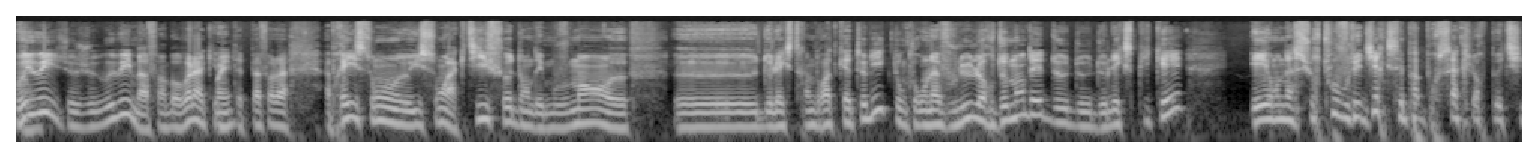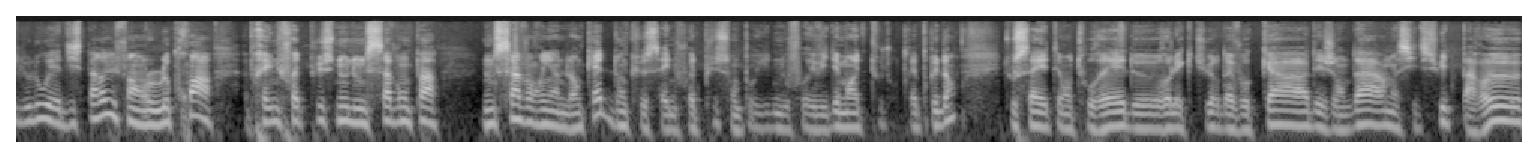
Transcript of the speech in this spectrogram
Oui, oui, je, je- oui, oui, mais enfin bon, voilà, qui peut-être pas. Après, ils sont, euh, ils sont actifs dans des mouvements euh, euh, de l'extrême droite catholique, donc on a voulu leur demander de, de- de l'expliquer. Et on a surtout voulu dire que c'est pas pour ça que leur petit loulou a disparu. Enfin, on le croit. Après, une fois de plus, nous, nous ne savons pas. Nous ne savons rien de l'enquête, donc ça, une fois de plus, on il nous faut évidemment être toujours très prudent. Tout ça a été entouré de relectures d'avocats, des gendarmes, ainsi de suite, par eux,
